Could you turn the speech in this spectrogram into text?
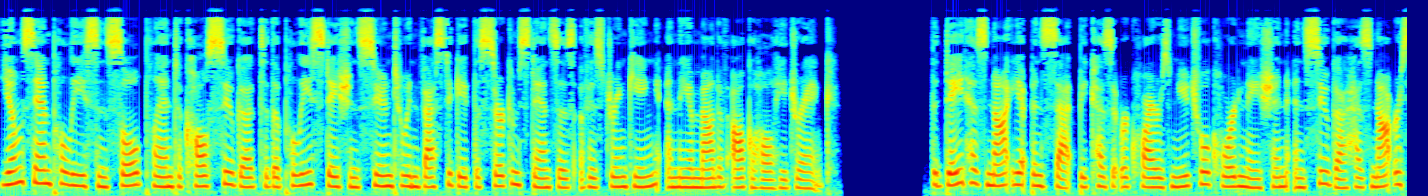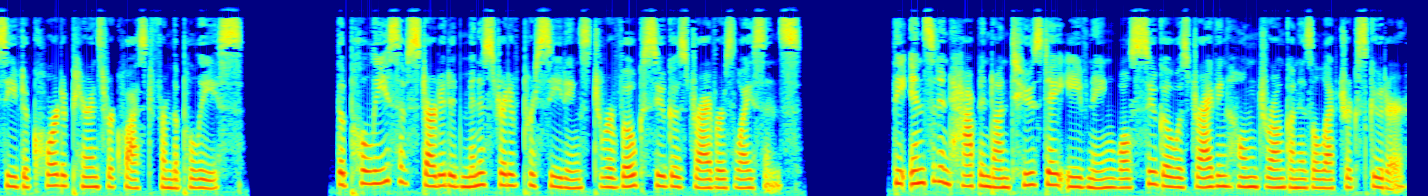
Yongsan police in Seoul plan to call Suga to the police station soon to investigate the circumstances of his drinking and the amount of alcohol he drank. The date has not yet been set because it requires mutual coordination and Suga has not received a court appearance request from the police. The police have started administrative proceedings to revoke Suga's driver's license. The incident happened on Tuesday evening while Suga was driving home drunk on his electric scooter.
